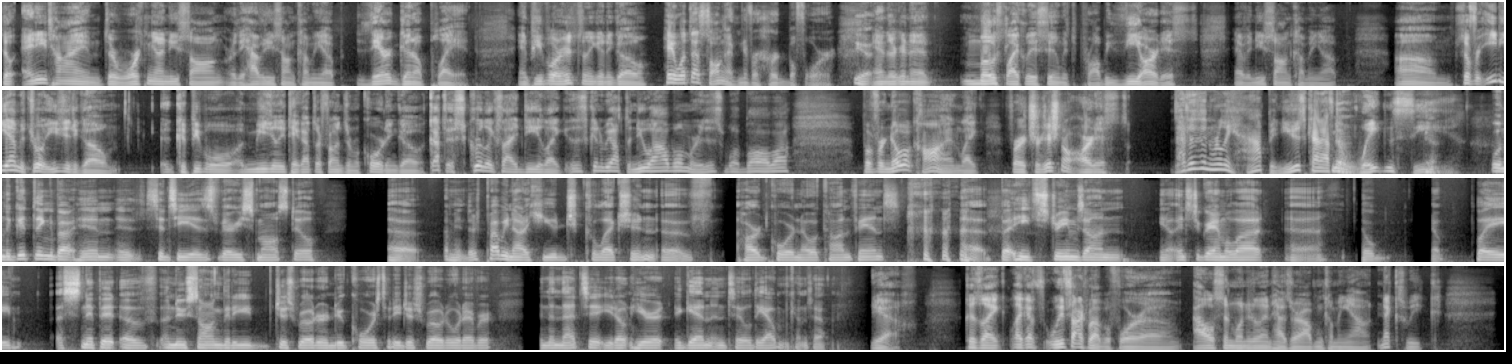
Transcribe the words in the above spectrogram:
So anytime they're working on a new song or they have a new song coming up, they're gonna play it, and people are instantly gonna go, "Hey, what that song I've never heard before?" Yeah. and they're gonna most likely assume it's probably the artist. They have a new song coming up. Um, so for EDM, it's real easy to go. Could people immediately take out their phones and record and go, "Got this Skrillex ID? Like, is this gonna be off the new album or is this what, blah blah blah?" But for Noah Kahan, like for a traditional artist, that doesn't really happen. You just kind of have No. to wait and see. Well, and the good thing about him is since he is very small still, uh, I mean, there's probably not a huge collection of hardcore Noah Kahan fans, uh, but he streams on you know Instagram a lot. Uh, he'll you know play a snippet of a new song that he just wrote or a new chorus that he just wrote or whatever, and then that's it. You don't hear it again until the album comes out. Yeah, because like like I've, we've talked about before, uh, Alison Wonderland has her album coming out next week,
